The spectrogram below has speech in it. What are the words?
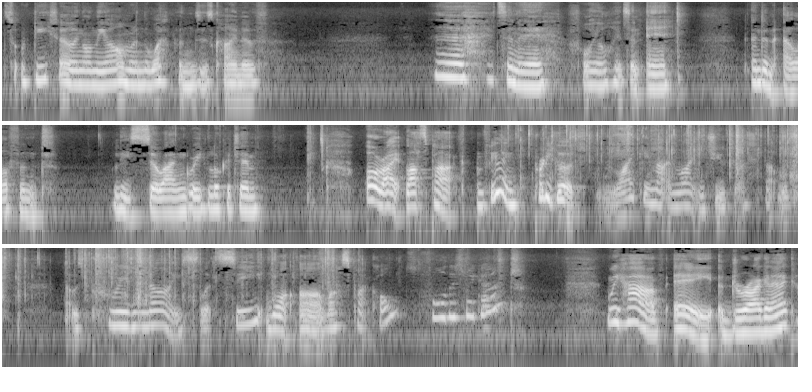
sort of detailing on the armour and the weapons is kind of. Eh, it's an air foil. It's an air and an elephant. He's so angry. Look at him. Alright, last pack. I'm feeling pretty good. I'm liking that Enlightened Tutor. That was that was pretty nice. Let's see what our last pack holds for this weekend. We have a Dragon Egg,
